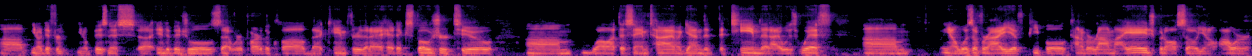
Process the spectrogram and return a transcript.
uh, you know different you know business uh, individuals that were part of the club that came through that I had exposure to um, while at the same time, again, the, the team that I was with, um, you know, was a variety of people kind of around my age, but also, you know, our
